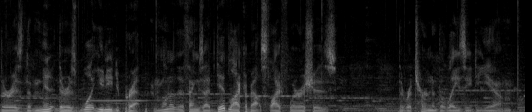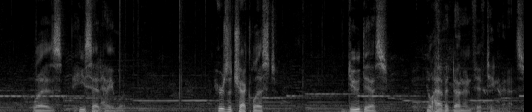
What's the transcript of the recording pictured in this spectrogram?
there is the min- there is what you need to prep, and one of the things I did like about Sly Flourish's, the Return of the Lazy DM, was he said, "Hey, look, here's a checklist. Do this, you'll have it done in 15 minutes."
